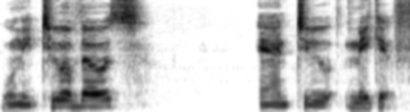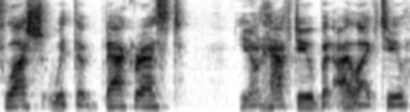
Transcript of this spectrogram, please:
we'll need two of those and to make it flush with the backrest, you don't have to, but I like to,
